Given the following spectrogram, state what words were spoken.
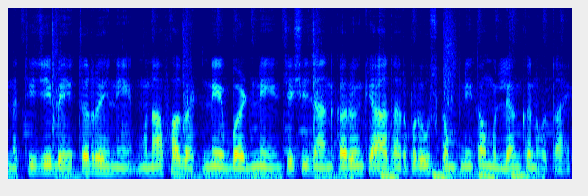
नतीजे बेहतर रहने, मुनाफा घटने, बढ़ने जैसी जानकारियों के आधार पर उस कंपनी का मूल्यांकन होता है।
